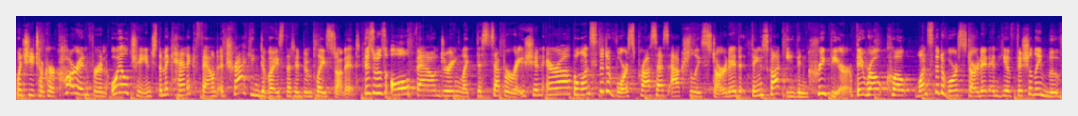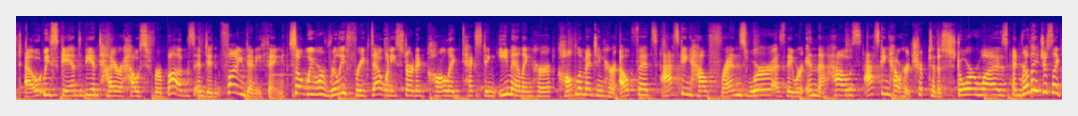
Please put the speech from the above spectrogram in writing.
when she took her car in for an oil change, the mechanic found a tracking device that had been placed on it. This was all found during like the separation era, but once the divorce process actually started, things got even creepier. They wrote, quote, once the divorce started and he officially moved out, we scanned the entire house for bugs and didn't find anything. So we were really really freaked out when he started calling, texting, emailing her, complimenting her outfits, asking how friends were as they were in the house, asking how her trip to the store was, and really just like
